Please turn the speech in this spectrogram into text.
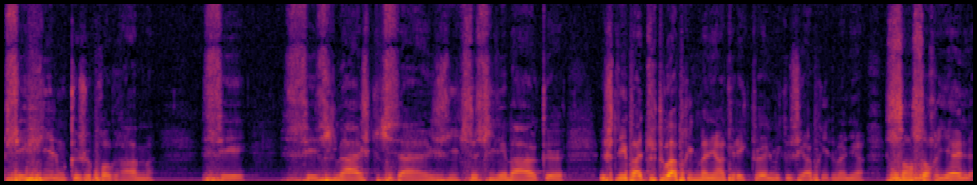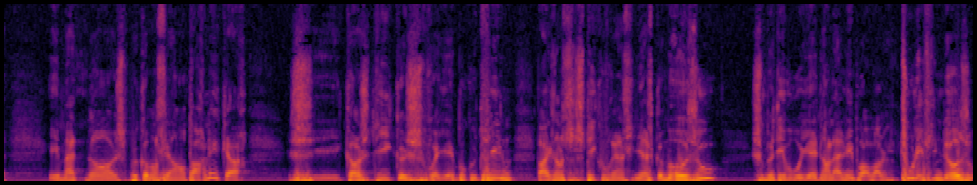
ces films que je programme, ces, images qui s'agitent, ce cinéma que je n'ai pas du tout appris de manière intellectuelle, mais que j'ai appris de manière sensorielle, et maintenant je peux commencer à en parler, car quand je dis que je voyais beaucoup de films, par exemple, si je découvrais un cinéaste comme Ozu, je me débrouillais dans l'année pour avoir lu tous les films de Ozu.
